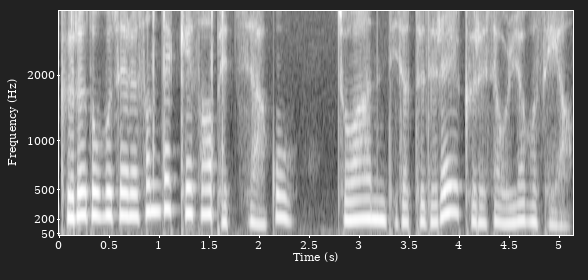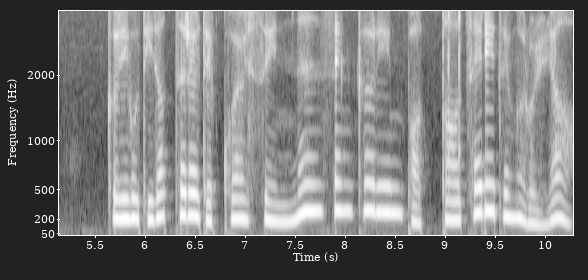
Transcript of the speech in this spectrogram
그릇 오브제를 선택해서 배치하고 좋아하는 디저트들을 그릇에 올려보세요. 그리고 디저트를 데코할 수 있는 생크림, 버터, 체리 등을 올려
